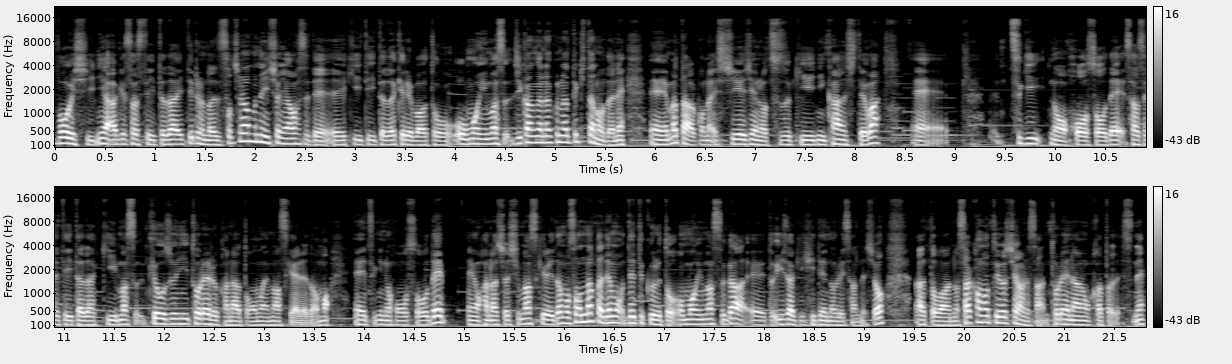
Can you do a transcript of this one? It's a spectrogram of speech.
Voicy に上げさせていただいているので、そちらもね、一緒に合わせて、えー、聞いていただければと思います。時間がなくなってきたのでね、えー、またこの SCAJ の続きに関しては、えー、次の放送でさせていただきます。今日中に撮れるかなと思いますけれども、えー、次の放送で、えー、お話をしますけれども、その中でも出てくると思いますが、えっ、ー、と、伊崎秀則さんでしょ？あとは、あの、坂本義治さん、トレーナーの方ですね。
